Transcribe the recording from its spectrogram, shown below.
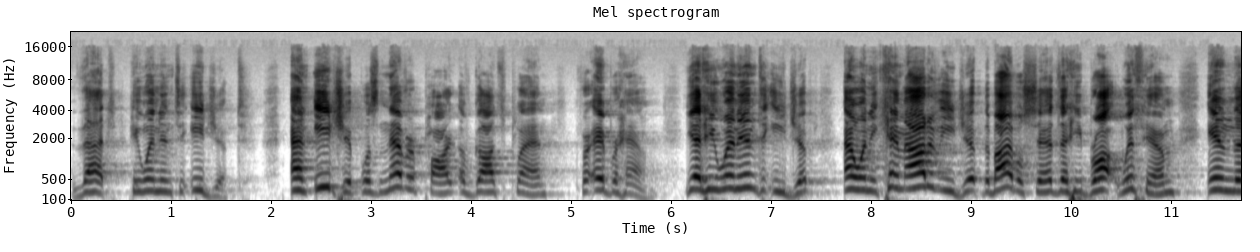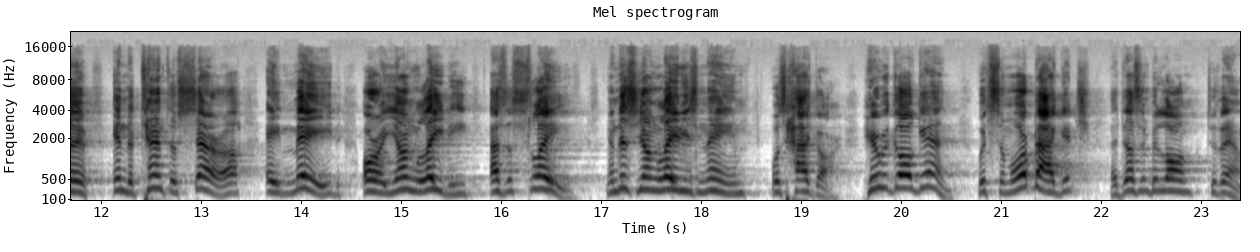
that he went into Egypt. And Egypt was never part of God's plan for Abraham. Yet he went into Egypt, and when he came out of Egypt, the Bible said that he brought with him in the, in the tent of Sarah a maid or a young lady as a slave. And this young lady's name was Hagar. Here we go again with some more baggage that doesn't belong to them.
